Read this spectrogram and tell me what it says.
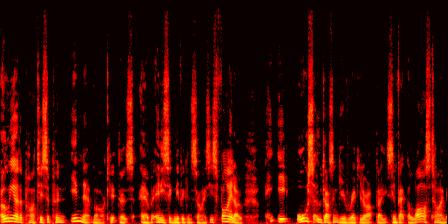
Only other participant in that market that's of any significant size is Philo. It also doesn't give regular updates. In fact, the last time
